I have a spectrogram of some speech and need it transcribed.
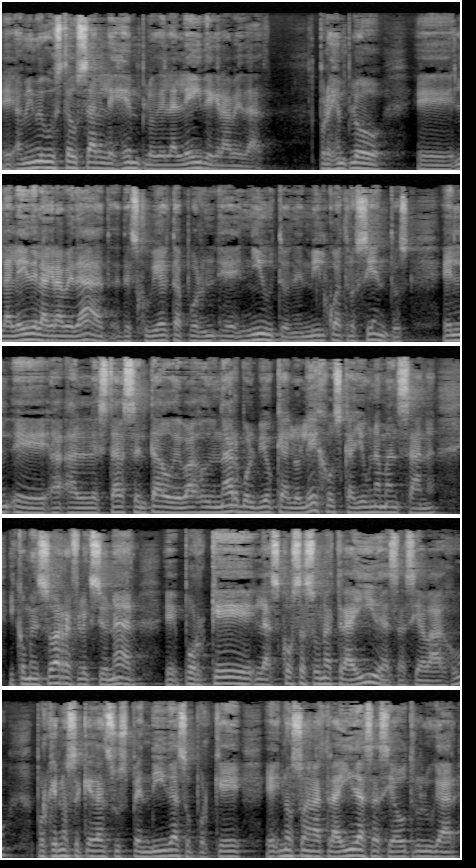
Eh, a mí me gusta usar el ejemplo de la ley de gravedad. Por ejemplo, eh, la ley de la gravedad descubierta por eh, Newton en 1400 él, eh, al estar sentado debajo de un árbol, vio que a lo lejos cayó una manzana y comenzó a reflexionar eh, por qué las cosas son atraídas hacia abajo, por qué no se quedan suspendidas o por qué eh, no son atraídas hacia otro lugar.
